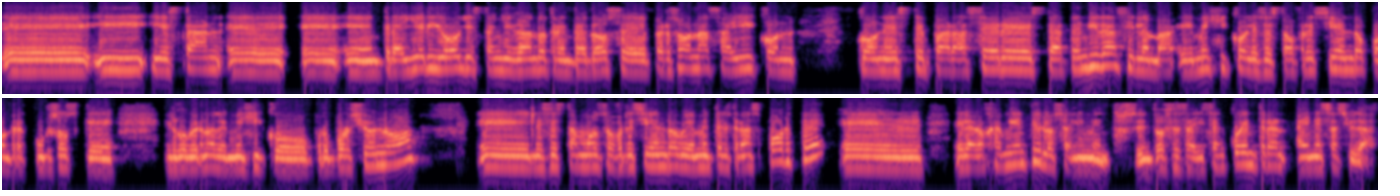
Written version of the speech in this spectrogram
eh, y, están eh, eh, entre ayer y hoy están llegando 32 eh, personas ahí con con este para ser este atendidas y, la, México les está ofreciendo con recursos que el gobierno de México proporcionó eh, les estamos ofreciendo obviamente el transporte el alojamiento y los alimentos. Entonces ahí se encuentran en esa ciudad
